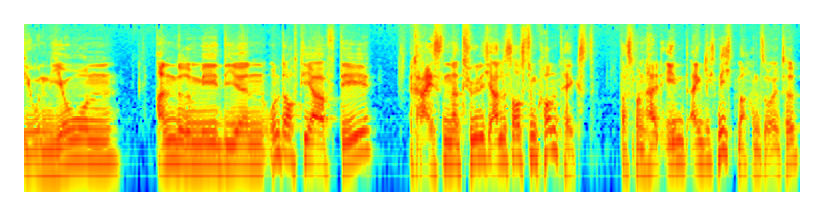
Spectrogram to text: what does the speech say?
die Union, andere Medien und auch die AfD reißen natürlich alles aus dem Kontext was man halt eben eigentlich nicht machen sollte.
